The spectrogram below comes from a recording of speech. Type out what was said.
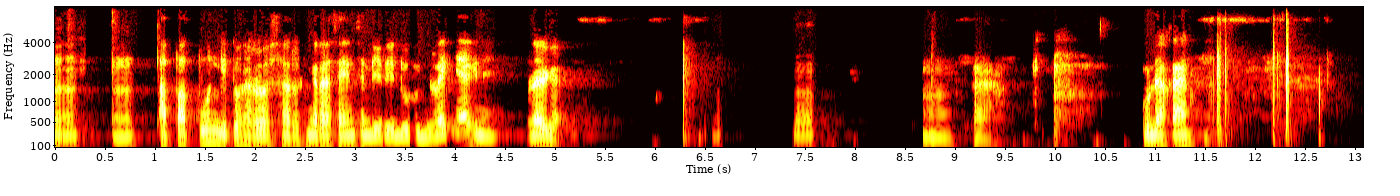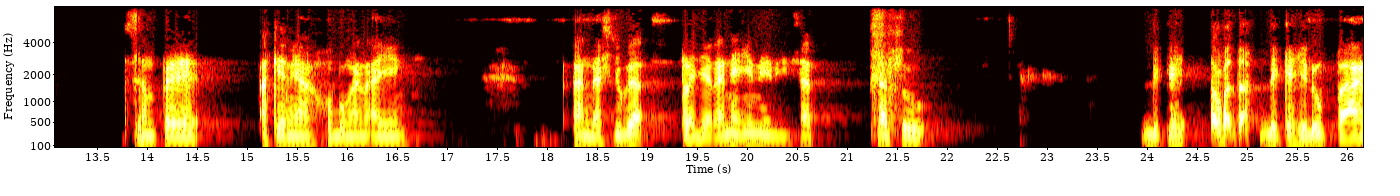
Mm-mm. Mm-mm. apa pun gitu harus harus ngerasain sendiri dulu jeleknya gini benar gak? Mm-mm. Hmm, nah. udah kan sampai akhirnya hubungan aing kandas juga pelajarannya ini nih sat- satu di ke- apa tak di kehidupan.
